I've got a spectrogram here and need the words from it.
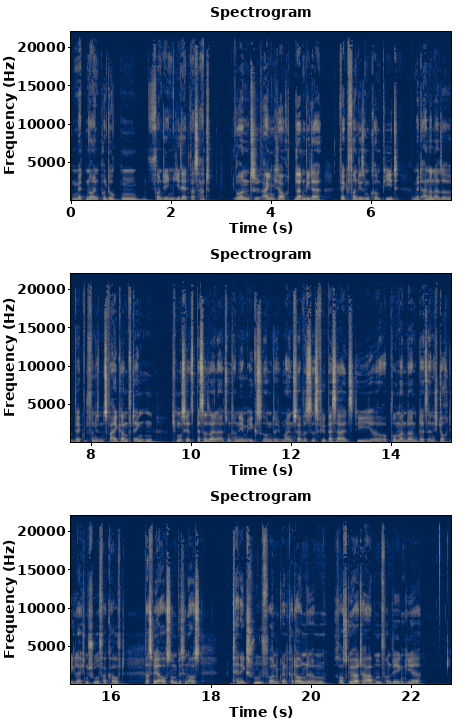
mit neuen Produkten, von denen jeder etwas hat und eigentlich auch dann wieder weg von diesem Compete mit anderen, also weg von diesem Zweikampf denken. Ich muss jetzt besser sein als Unternehmen X und mein Service ist viel besser als die, äh, obwohl man dann letztendlich doch die gleichen Schuhe verkauft. Was wir auch so ein bisschen aus 10x Rule von Grant Cardone ähm, rausgehört haben, von wegen hier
